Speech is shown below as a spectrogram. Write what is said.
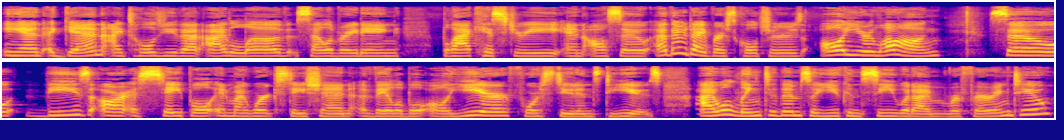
And again, I told you that I love celebrating Black history and also other diverse cultures all year long. So these are a staple in my workstation available all year for students to use. I will link to them so you can see what I'm referring to.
